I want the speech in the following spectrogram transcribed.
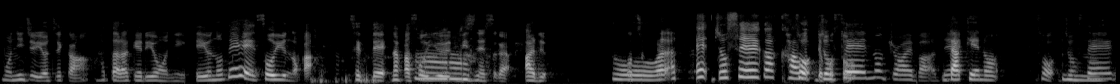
もう24時間働けるようにっていうのでそういうのが設定なんかそういうビジネスがある。そう。あえ女性が買う女ってこと？性のドライバーで。だけの。そううん女性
